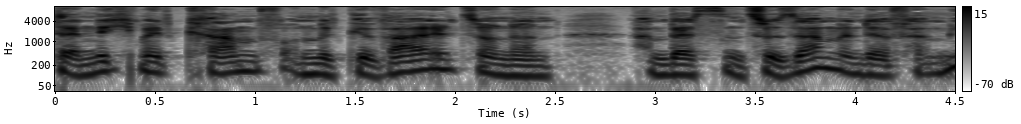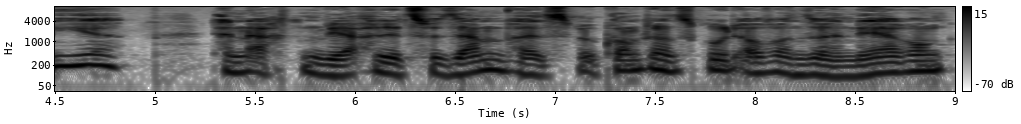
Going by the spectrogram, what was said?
dann nicht mit Krampf und mit Gewalt, sondern am besten zusammen in der Familie. Dann achten wir alle zusammen, weil es bekommt uns gut auf unsere Ernährung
